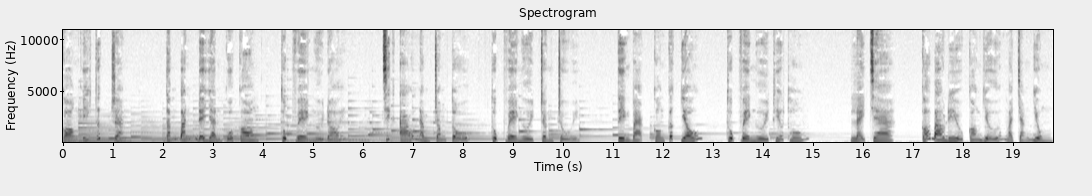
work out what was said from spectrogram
Con ý thức rằng tấm bánh để dành của con thuộc về người đói. Chiếc áo nằm trong tủ thuộc về người trần trụi. Tiền bạc con cất giấu thuộc về người thiếu thốn. Lạy cha, có bao điều con giữ mà chẳng dùng?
